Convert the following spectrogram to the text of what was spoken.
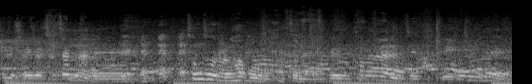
그리고 저희가 첫째 날에 청소를 하고 갔잖아요. 그리고 카메라를 이제 켰는데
